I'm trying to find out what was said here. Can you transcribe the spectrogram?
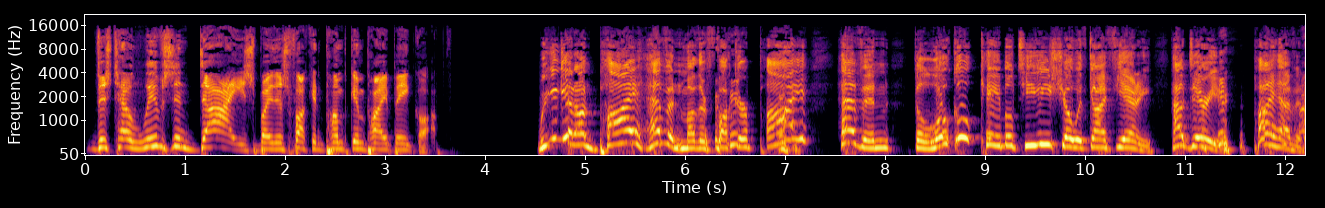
this town lives and dies by this fucking pumpkin pie bake off. We could get on Pie Heaven, motherfucker. Pie Heaven, the local cable TV show with Guy Fieri. How dare you? Pie Heaven.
